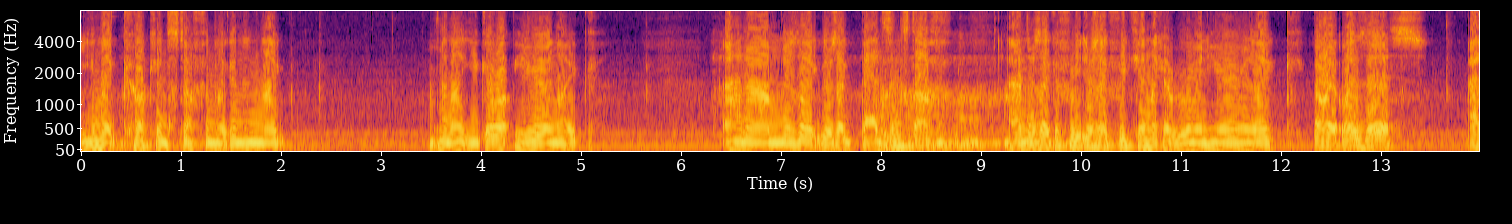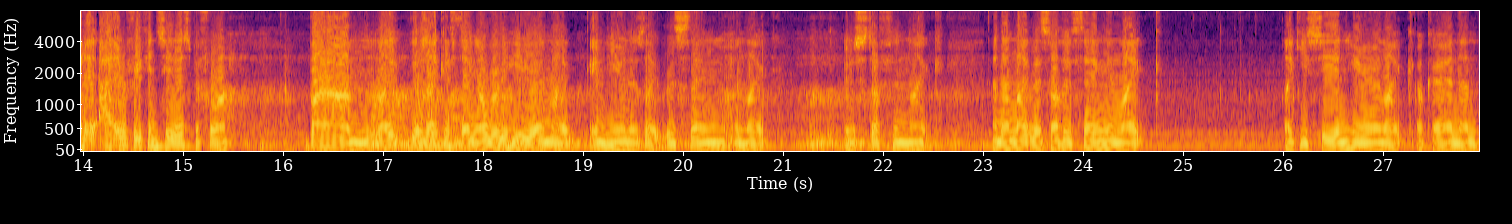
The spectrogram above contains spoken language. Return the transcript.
you can like cook and stuff, and like and then like and like you go up here and like and um there's like there's like beds and stuff and there's like a free there's like freaking like a room in here like oh wait what is this I did I didn't freaking see this before but um, like there's like a thing over here, and like in here there's like this thing, and like there's stuff in like, and then like this other thing, and like like you see in here, and like okay, and then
